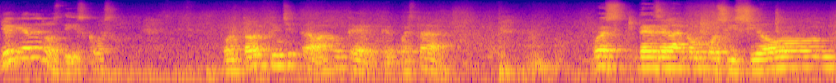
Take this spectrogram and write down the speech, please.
Yo iría de los discos, por todo el pinche trabajo que, que cuesta, pues desde la composición,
